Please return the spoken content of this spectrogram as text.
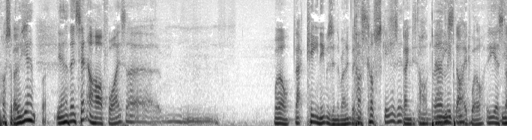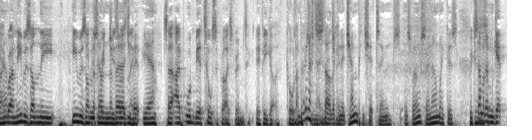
possibly. Yeah, but, yeah. And then centre half wise, uh, well, that Keane, he was in the running, but Tarkowski, is it? banged oh, Burnley he started well. He has started Yeah. well, and he was on the he was on was the on the fringes, verge wasn't he? of it, yeah. So I wouldn't be at all surprised for him to, if he got a call up. We're going to have to start looking at championship teams as well soon, aren't we? Cause Because some of them get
